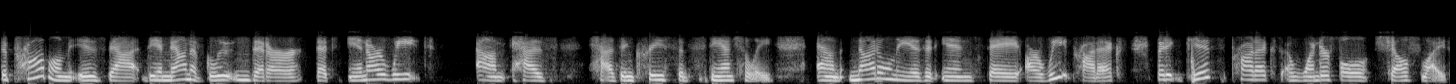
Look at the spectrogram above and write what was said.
The problem is that the amount of gluten that are that's in our wheat um, has has increased substantially. And not only is it in, say, our wheat products, but it gives products a wonderful shelf life.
